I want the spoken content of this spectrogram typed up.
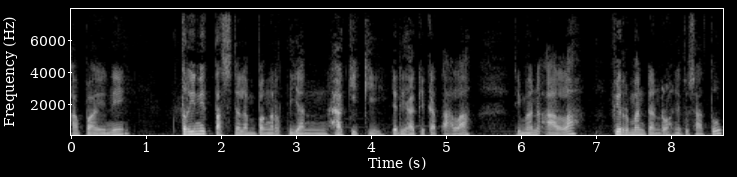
apa ini Trinitas dalam pengertian hakiki, jadi hakikat Allah, di mana Allah firman dan rohnya itu satu,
